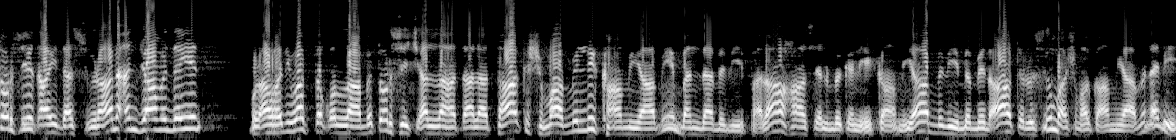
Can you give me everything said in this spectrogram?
ترسید آئی دستوران انجام دید اور آوہدی واتق اللہ بترسی چی اللہ تعالی تاک شما ملی کامیابی بندہ ببی پلا حاصل بکنی کامیاب ببی ببدعات رسومہ شما کامیاب نبی.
